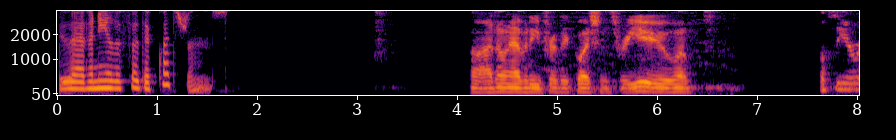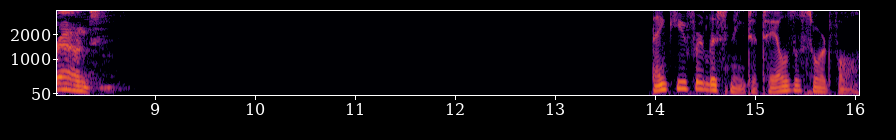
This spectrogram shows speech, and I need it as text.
Do you have any other further questions? Uh, I don't have any further questions for you. I'll see you around. Thank you for listening to Tales of Swordfall.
